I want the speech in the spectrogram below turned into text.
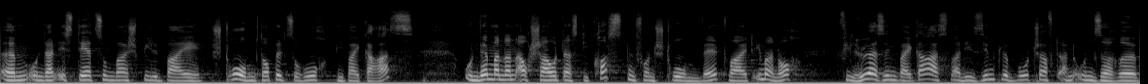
Ähm, und dann ist der zum Beispiel bei Strom doppelt so hoch wie bei Gas. Und wenn man dann auch schaut, dass die Kosten von Strom weltweit immer noch viel höher sind bei Gas, war die simple Botschaft an unsere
